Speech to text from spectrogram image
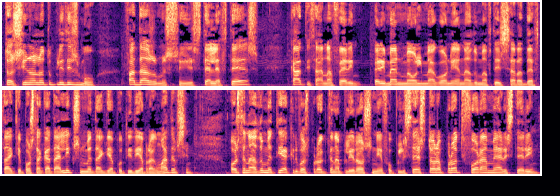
το σύνολο του πληθυσμού. Φαντάζομαι στις τελευταίες κάτι θα αναφέρει. Περιμένουμε όλοι με αγωνία να δούμε αυτές τις 47 και πώς θα καταλήξουν μετά και από τη διαπραγμάτευση, ώστε να δούμε τι ακριβώς πρόκειται να πληρώσουν οι εφοπλιστές. Τώρα πρώτη φορά με αριστερή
